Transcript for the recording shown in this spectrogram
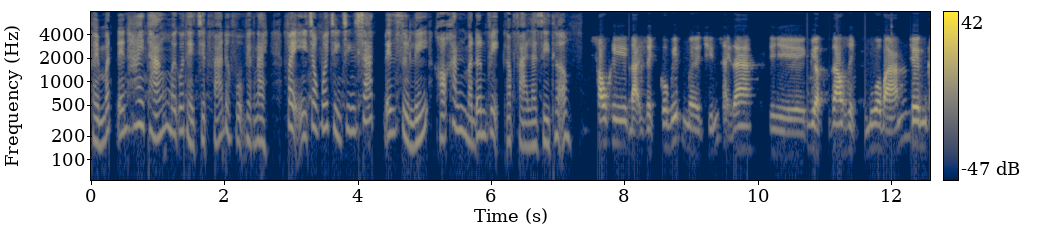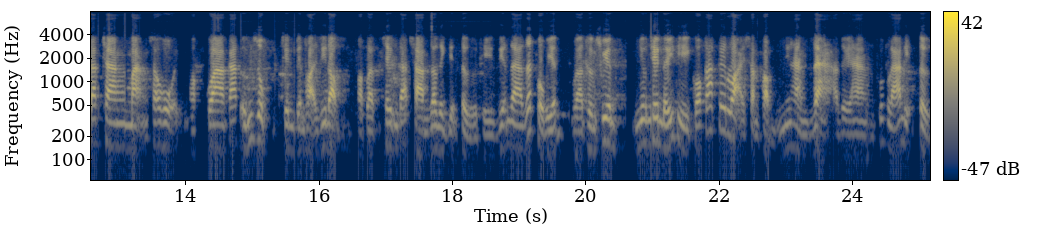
phải mất đến 2 tháng mới có thể triệt phá được vụ việc này. Vậy trong quá trình trinh sát đến xử lý, khó khăn mà đơn vị gặp phải là gì thưa ông? Sau khi đại dịch COVID-19 xảy ra, thì việc giao dịch mua bán trên các trang mạng xã hội hoặc qua các ứng dụng trên điện thoại di động hoặc là trên các sàn giao dịch điện tử thì diễn ra rất phổ biến và thường xuyên. Nhưng trên đấy thì có các cái loại sản phẩm như hàng giả rồi hàng thuốc lá điện tử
